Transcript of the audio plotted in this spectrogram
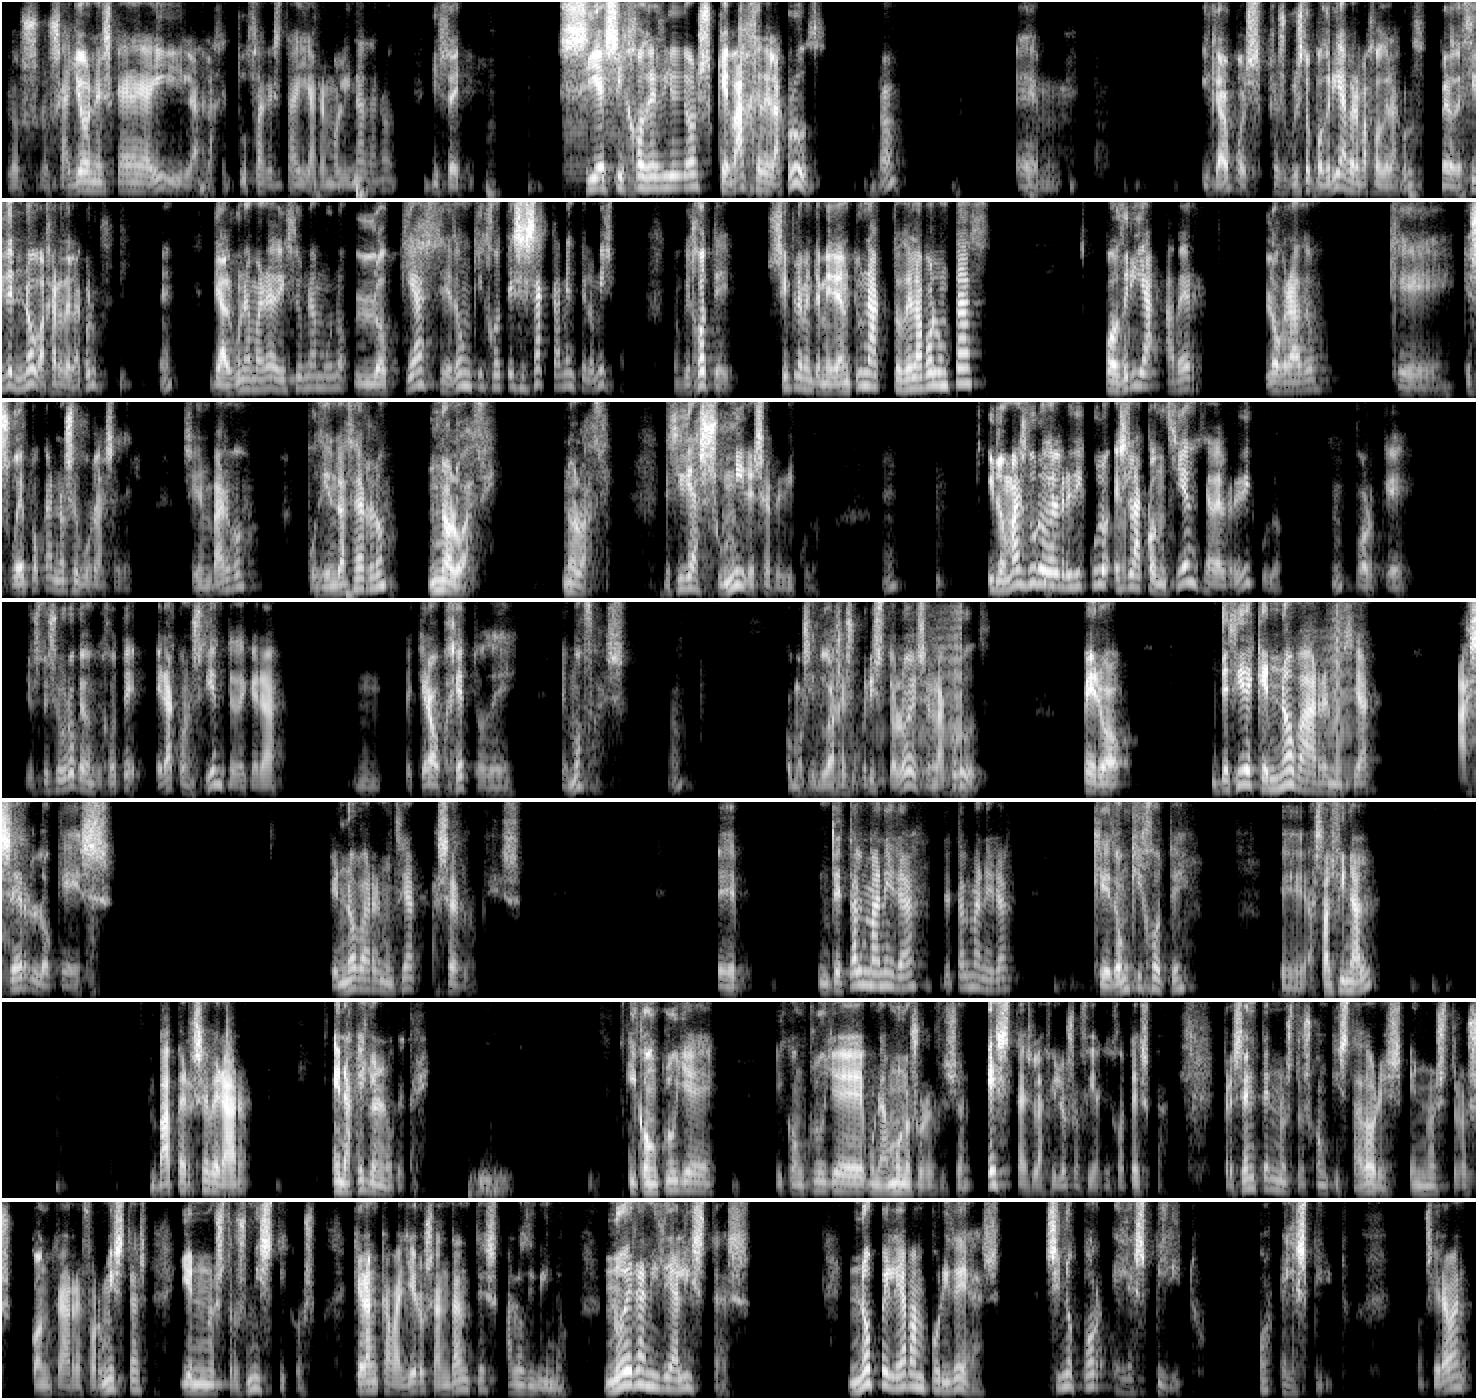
los, los sayones que hay ahí, la, la gentuza que está ahí arremolinada, ¿no? dice, si es hijo de Dios, que baje de la cruz. Em, y claro, pues Jesucristo podría haber bajado de la cruz, pero decide no bajar de la cruz. ¿eh? De alguna manera, dice Unamuno, lo que hace Don Quijote es exactamente lo mismo. Don Quijote, simplemente mediante un acto de la voluntad, podría haber logrado que, su época no se burlase de él. Sin embargo, pudiendo hacerlo, no lo hace. No lo hace. Decide asumir ese ridículo. ¿eh? Y lo más duro del ridículo es la conciencia del ridículo. ¿eh? Porque yo estoy seguro que Don Quijote era consciente de que era, mm, de que era objeto de, mofas. Como sin duda Jesucristo lo es en la cruz. Pero decide que no va a renunciar a ser lo que es. Que no va a renunciar a ser lo que es. Eh, de tal manera, de tal manera que Don Quijote, eh, hasta el final, va a perseverar en aquello en lo que cree. Y concluye y concluye Unamuno su reflexión. Esta es la filosofía quijotesca, presente en nuestros conquistadores, en nuestros contrarreformistas y en nuestros místicos, que eran caballeros andantes a lo divino. No eran idealistas, no peleaban por ideas, sino por el espíritu, por el espíritu. Consideraban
